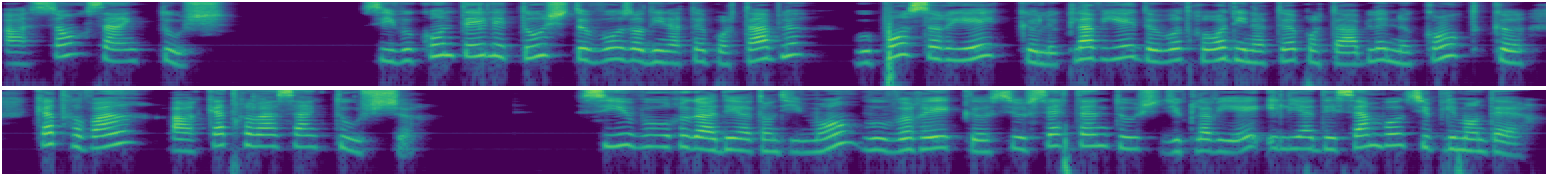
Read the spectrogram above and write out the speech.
à 105 touches. Si vous comptez les touches de vos ordinateurs portables, vous penseriez que le clavier de votre ordinateur portable ne compte que 80 à 85 touches. Si vous regardez attentivement, vous verrez que sur certaines touches du clavier, il y a des symboles supplémentaires.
